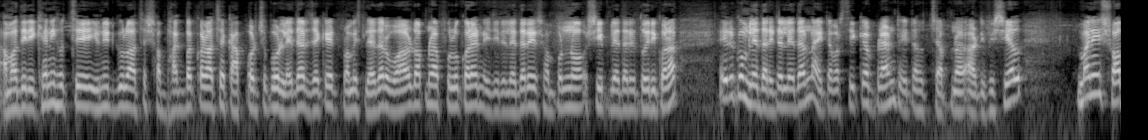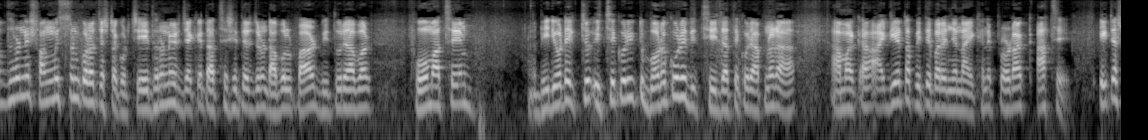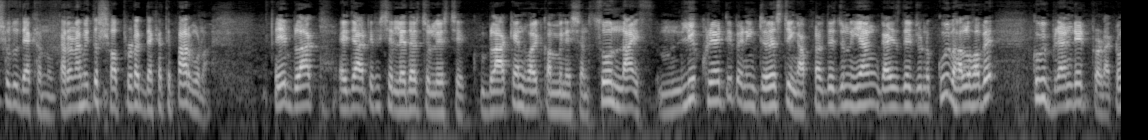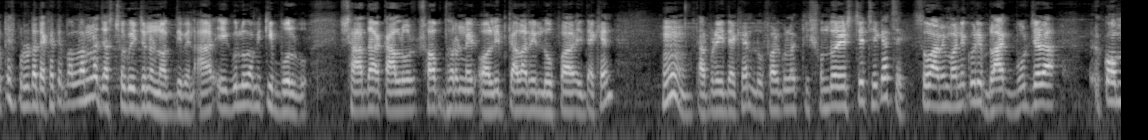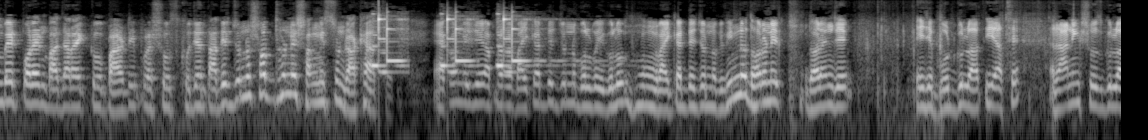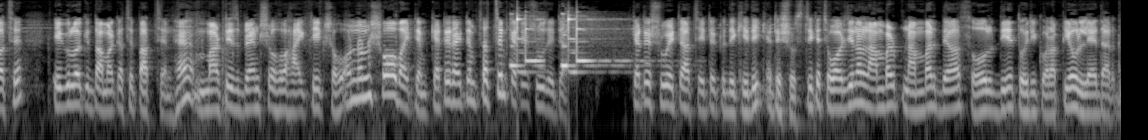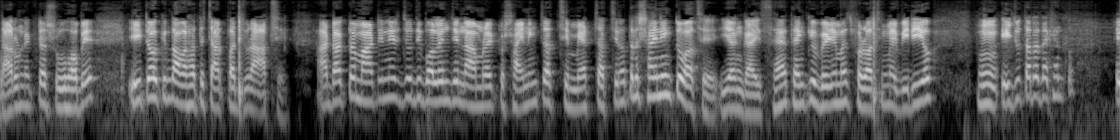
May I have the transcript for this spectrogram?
আমাদের এখানেই হচ্ছে ইউনিটগুলো আছে, সব ভাগ ভাগ করা আছে, কাপড় চোপড়, leather jacket promise leather world আপনারা ফলো করেন, এই যে লেদারের সম্পূর্ণ শিপ লেদারের তৈরি করা। এরকম লেদার, এটা লেদার না, এটা আবার সিকার ব্র্যান্ড এটা হচ্ছে আপনার আর্টিফিশিয়াল মানে সব ধরনের সংমিশ্রণ করার চেষ্টা করছি। এই ধরনের জ্যাকেট আছে, শীতের জন্য ডাবল পার্ট ভিতরে আবার ফোম আছে। ভিডিওটা একটু ইচ্ছে করে একটু বড় করে দিচ্ছি, যাতে করে আপনারা আমার আইডিয়াটা পেতে পারেন যে না, এখানে প্রোডাক্ট আছে। এটা শুধু দেখানো, কারণ আমি তো সব প্রোডাক্ট দেখাতে পারব না। এই ব্ল্যাক এই যে আর্টিফিশিয়াল লেদার চলে এসছে black and white combination so nice live creative and interesting আপনাদের জন্য ইয়াং গাইজদের জন্য খুবই ভালো হবে, খুবই ব্র্যান্ডেড প্রোডাক্ট ওকে পুরোটা দেখাতে পারলাম না জাস্ট ছবির জন্য নক দিবেন। আর এইগুলো আমি কি বলব? সাদা, কালো, সব ধরনের অলিভ কালারের লোফার এই দেখেন, হুম, তারপরে এই দেখেন লোফারগুলো কি সুন্দর এসছে, ঠিক আছে? সো আমি মনে করি ব্ল্যাক বুট যারা কম বেড পরেন বা যারা একটু পার্টি শুজ খুঁজেন, তাদের জন্য সব ধরনের সংমিশ্রণ রাখা আছে। এখন এই যে আপনারা বাইকারদের জন্য বলব এগুলো বাইকারদের জন্য বিভিন্ন ধরনের, ধরেন যে এই যে বুটগুলো আতি আছে, রানিং শুজগুলো আছে, এগুলো কিন্তু আমার কাছে পাচ্ছেন হ্যাঁ? মার্টিস ব্র্যান্ড সহ, হাইটেক সহ, অন্যান্য সব আইটেম ক্যাটের আইটেম চাচ্ছেন ক্যাটের শুজ এটা। ক্যাটের শু এটা আছে, এটা একটু দেখিয়ে দিই, ক্যাটের শুজ ঠিক আছে অরিজিনাল নাম্বার নাম্বার দেওয়া সোল দিয়ে তৈরি করা পিওর লেদার দারুণ একটা শু হবে, এইটাও কিন্তু আমার হাতে চার পাঁচ জোড়া আছে। আর ডক্টর মার্টিনের যদি বলেন যে, না, আমরা একটু শাইনিং চাচ্ছি ম্যাট চাচ্ছি না, তাহলে শাইনিংটাও আছে ইয়াং গাইস হ্যাঁ thank you very much for watching my video hmm, এই জুতাটা দেখেন তো।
